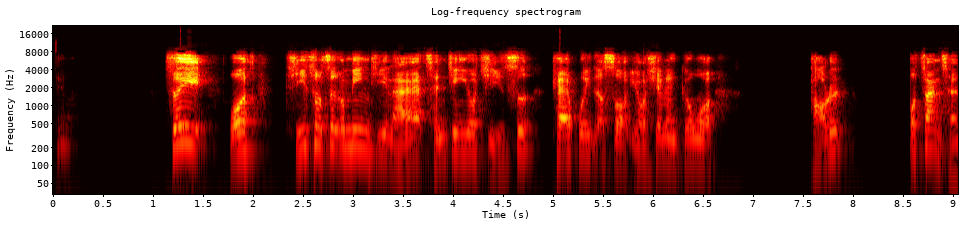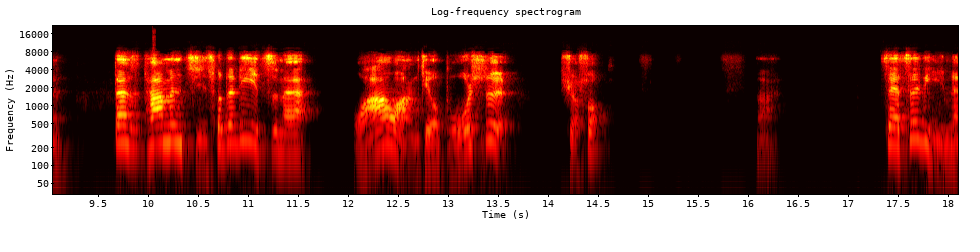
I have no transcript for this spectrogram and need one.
对吧？所以我提出这个命题来，曾经有几次开会的时候，有些人跟我讨论不赞成，但是他们举出的例子呢，往往就不是学术啊。在这里呢，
